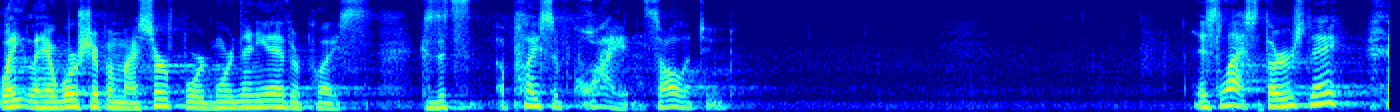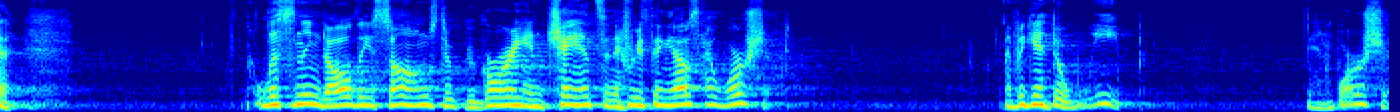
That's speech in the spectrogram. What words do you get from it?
Lately, I worship on my surfboard more than any other place because it's a place of quiet and solitude. This last Thursday, listening to all these songs, the Gregorian chants, and everything else, I worshiped. I began to weep in worship.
